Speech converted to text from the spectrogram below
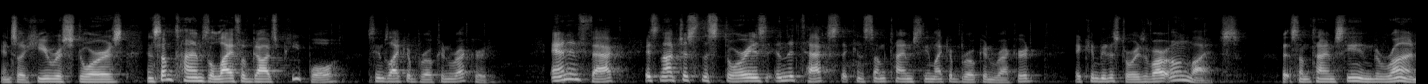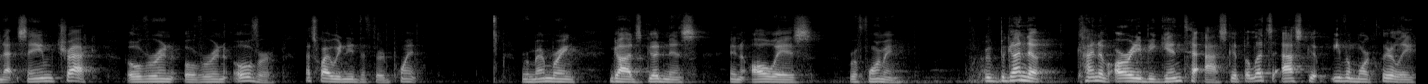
and so he restores. And sometimes the life of God's people seems like a broken record. And in fact, it's not just the stories in the text that can sometimes seem like a broken record, it can be the stories of our own lives that sometimes seem to run that same track over and over and over. That's why we need the third point remembering God's goodness and always reforming. We've begun to kind of already begin to ask it, but let's ask it even more clearly.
